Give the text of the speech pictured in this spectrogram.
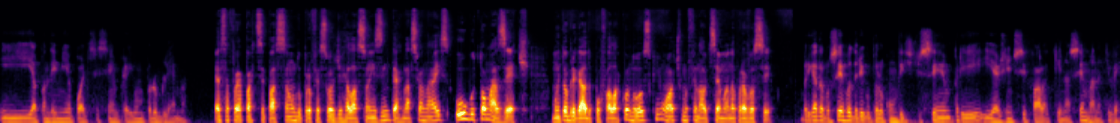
e a pandemia pode ser sempre um problema. Essa foi a participação do professor de Relações Internacionais, Hugo Tomazetti. Muito obrigado por falar conosco e um ótimo final de semana para você. Obrigado a você, Rodrigo, pelo convite de sempre e a gente se fala aqui na semana que vem.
